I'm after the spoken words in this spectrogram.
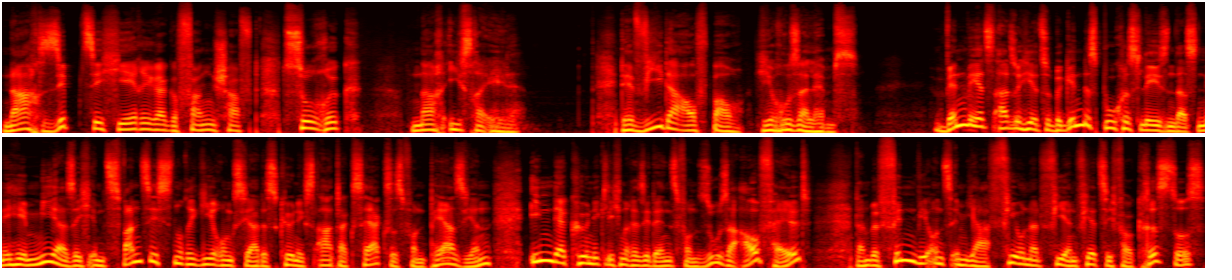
nach 70-jähriger Gefangenschaft zurück nach Israel. Der Wiederaufbau Jerusalems. Wenn wir jetzt also hier zu Beginn des Buches lesen, dass Nehemia sich im 20. Regierungsjahr des Königs Artaxerxes von Persien in der königlichen Residenz von Susa aufhält, dann befinden wir uns im Jahr 444 v. Christus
